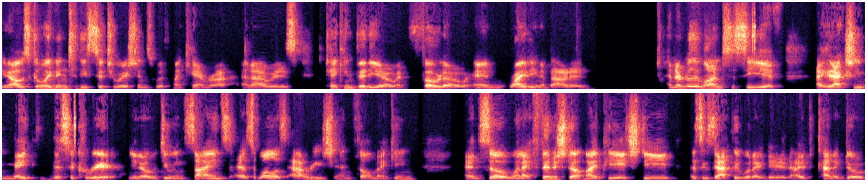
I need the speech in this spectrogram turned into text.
you know, I was going into these situations with my camera and I was taking video and photo and writing about it. And I really wanted to see if I could actually make this a career, you know, doing science as well as outreach and filmmaking. And so when I finished up my PhD, that's exactly what I did. I kind of dove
